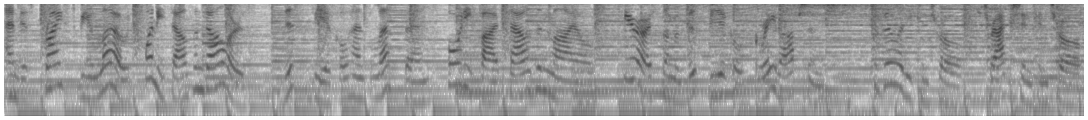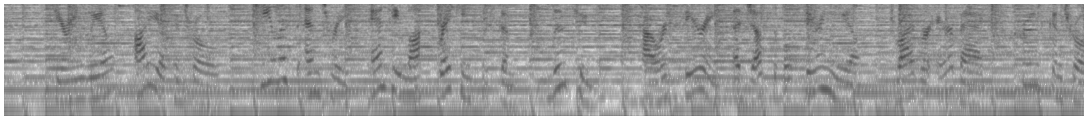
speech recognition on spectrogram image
and is priced below $20,000. This vehicle has less than 45,000 miles. Here are some of this vehicle's great options. Stability control, traction control, steering wheel, audio controls, keyless entry, anti-lock braking system, Bluetooth, power steering, adjustable steering wheel, driver airbag, cruise control.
